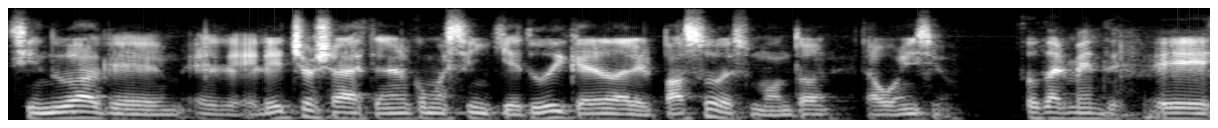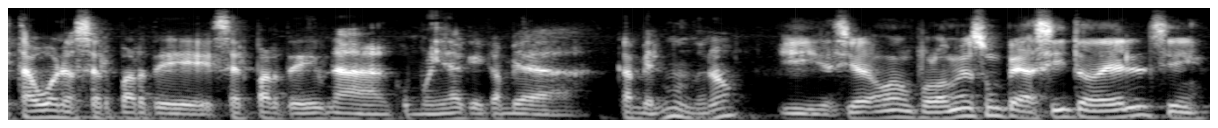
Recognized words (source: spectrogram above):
sin duda que el, hecho ya de tener como esa inquietud y querer dar el paso es un montón, está buenísimo. Totalmente. Eh, está bueno ser parte, ser parte de una comunidad que cambia, cambia el mundo, ¿no? Y decir, bueno, por lo menos un pedacito de él, sí.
